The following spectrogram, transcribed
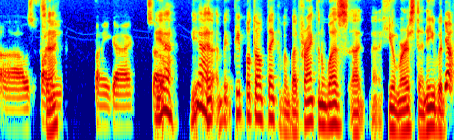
uh, was a funny, funny guy. So yeah, yeah, I mean, people don't think of him, but Franklin was a, a humorist, and he would yeah.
